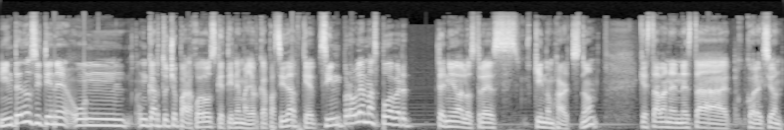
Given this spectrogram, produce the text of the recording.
Nintendo sí tiene un, un cartucho para juegos que tiene mayor capacidad, que sin problemas pudo haber tenido a los tres Kingdom Hearts, ¿no? Que estaban en esta colección.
